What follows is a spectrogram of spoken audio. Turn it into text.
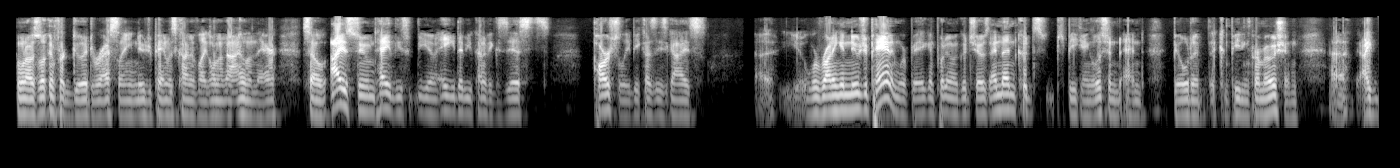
And when I was looking for good wrestling, New Japan was kind of like on an island there. So I assumed, hey, these you know AEW kind of exists partially because these guys. Uh, you know, were running in New Japan and were big and putting on good shows, and then could speak English and, and build a, a competing promotion. Uh, I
